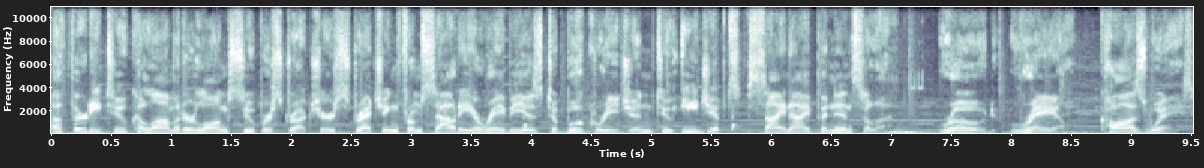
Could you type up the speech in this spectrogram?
A 32-kilometer-long superstructure stretching from Saudi Arabia's Tabuk region to Egypt's Sinai Peninsula. Road, rail, causeways,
